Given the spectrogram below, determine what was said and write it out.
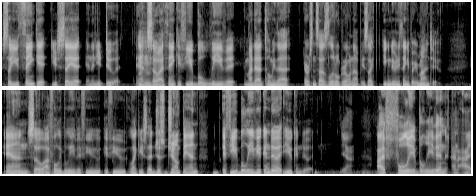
so you think it, you say it, and then you do it. And Mhm. so I think if you believe it, and my dad told me that ever since I was little growing up, he's like, you can do anything you put your mind to. And so I fully believe if you if you like you said, just jump in. If you believe you can do it, you can do it. Yeah. I fully believe in and I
